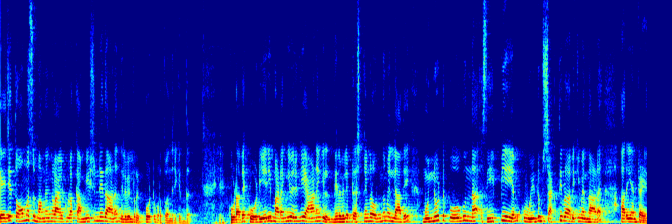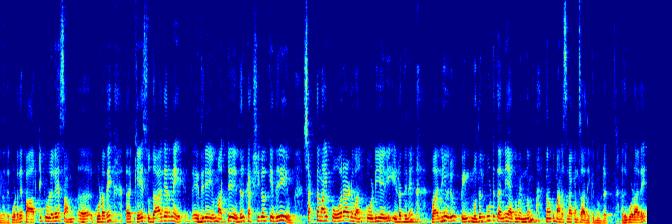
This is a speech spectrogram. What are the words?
കെ ജെ തോമസും അംഗങ്ങളായിട്ടുള്ള കമ്മീഷന്റേതാണ് നിലവിൽ റിപ്പോർട്ട് പുറത്തു വന്നിരിക്കുന്നത്. കൂടാതെ കോടിയേരി മടങ്ങി വരികയാണെങ്കിൽ നിലവിലെ പ്രശ്നങ്ങളൊന്നുമില്ലാതെ മുന്നോട്ട് പോകുന്ന സി പി ഐ എം വീണ്ടും ശക്തി പ്രാപിക്കുമെന്നാണ് അറിയാൻ കഴിയുന്നത്. കൂടാതെ പാർട്ടിക്കുള്ളിലെ സം കൂടാതെ കെ സുധാകരനെ എതിരെയും മറ്റ് എതിർ കക്ഷികൾക്കെതിരെയും ശക്തമായി പോരാടുവാൻ കോടിയേരി ഇടതിന് വലിയൊരു പിൻ മുതൽക്കൂട്ട് തന്നെയാകുമെന്നും നമുക്ക് മനസ്സിലാക്കാൻ സാധിക്കുന്നുണ്ട്. അതുകൂടാതെ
